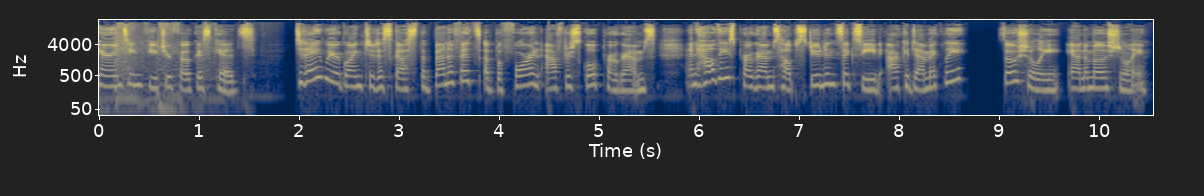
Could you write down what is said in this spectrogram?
Parenting Future Focused Kids. Today, we are going to discuss the benefits of before and after school programs and how these programs help students succeed academically, socially, and emotionally.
